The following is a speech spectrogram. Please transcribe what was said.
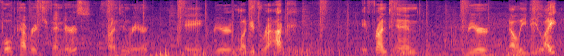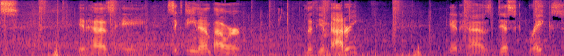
full coverage fenders, front and rear, a rear luggage rack, a front and rear LED lights. It has a 16 amp hour lithium battery. It has disc brakes,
